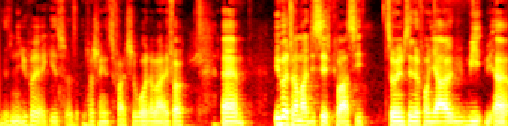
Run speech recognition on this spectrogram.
überreagiert ist wahrscheinlich das falsche Wort, aber einfach ähm, überdramatisiert quasi. So im Sinne von, ja, wie, äh,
